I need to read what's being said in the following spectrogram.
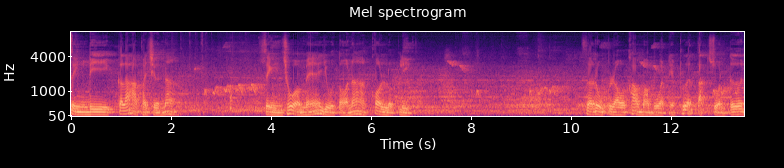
สิ่งดีกล้าเผชิญหน้า สิ่งชั่วแม้อยู่ต่อหน้าก็หลบหลีก สรุปเราเข้ามาบวชเนี่ยเพื่อตัดส่วนเกิน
